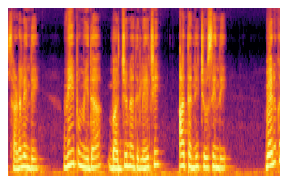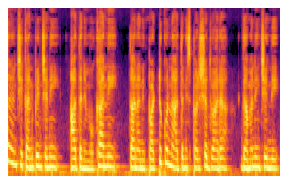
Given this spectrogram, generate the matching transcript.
సడలింది. వీపు మీద బజ్జునది లేచి అతన్ని చూసింది. వెనుక నుంచి కనిపించని అతని ముఖాన్ని తనని పట్టుకున్న అతని స్పర్శ ద్వారా గమనించింది.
